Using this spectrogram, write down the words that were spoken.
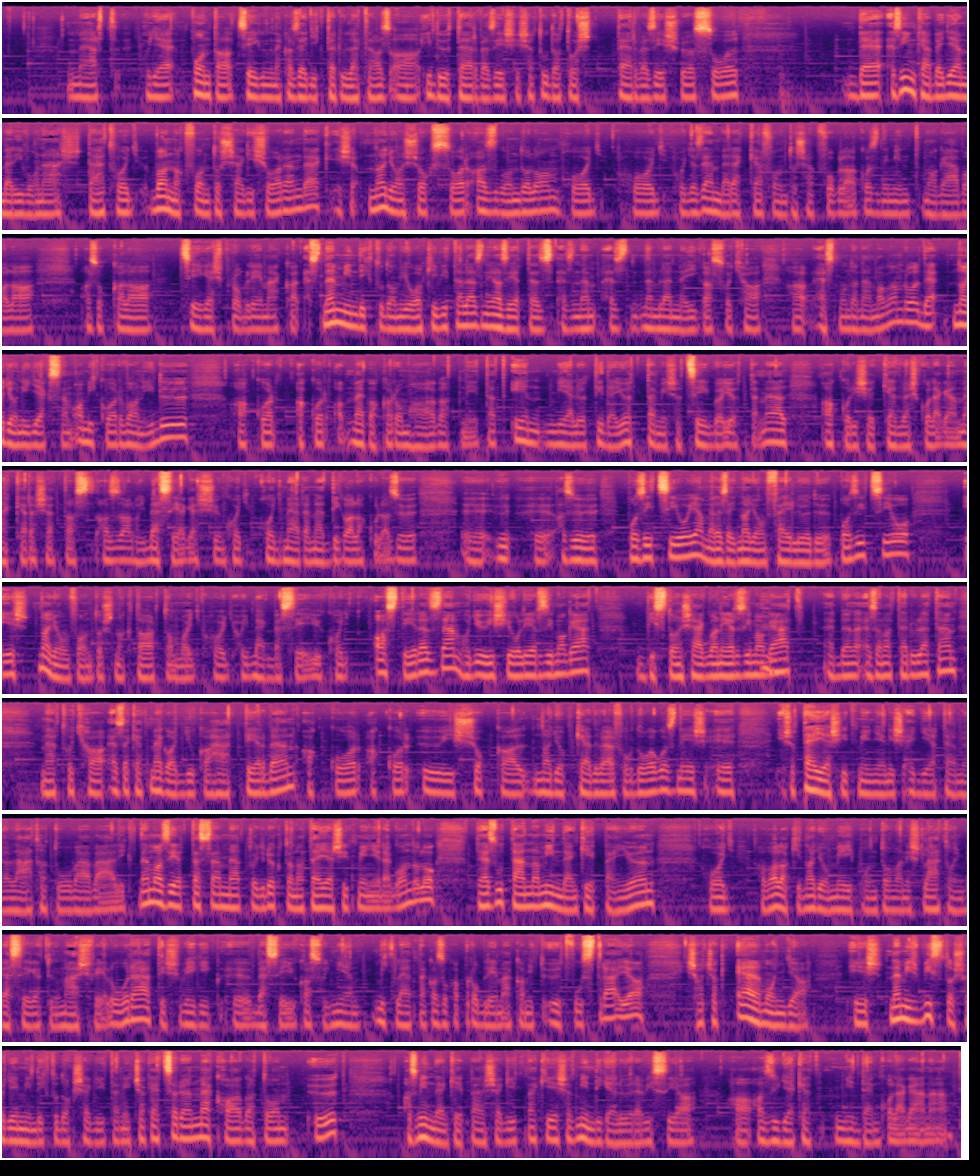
mert ugye pont a cégünknek az egyik területe az a időtervezés és a tudatos tervezésről szól, de ez inkább egy emberi vonás, tehát hogy vannak fontossági sorrendek, és nagyon sokszor azt gondolom, hogy, hogy, hogy az emberekkel fontosabb foglalkozni, mint magával a, azokkal a céges problémákkal. Ezt nem mindig tudom jól kivitelezni, azért ez, ez, nem, ez nem lenne igaz, hogyha ha ezt mondanám magamról, de nagyon igyekszem, amikor van idő, akkor, akkor meg akarom hallgatni. Tehát én mielőtt ide jöttem, és a cégből jöttem el, akkor is egy kedves kollégám megkeresett az, azzal, hogy beszélgessünk, hogy, hogy merre, meddig alakul az ő, az ő pozíciója, mert ez egy nagyon fejlődő pozíció, és nagyon fontosnak tartom, hogy, hogy, hogy megbeszéljük, hogy azt érezzem, hogy ő is jól érzi magát, biztonságban érzi magát ebben, ezen a területen, mert hogyha ezeket megadjuk a háttérben, akkor, akkor ő is sokkal nagyobb kedvel fog dolgozni, és, és a teljesítményén is egyértelműen láthatóvá válik. Nem azért teszem, mert hogy rögtön a teljesítményére gondolok, de ez utána mindenképpen jön, hogy ha valaki nagyon mély ponton van, és látom, hogy beszélgetünk másfél órát, és végig beszéljük azt, hogy milyen, mik lehetnek azok a problémák, amit őt fusztrálja, és ha csak elmondja, és nem is biztos, hogy én mindig tudok segíteni, csak egyszerűen meghallgatom őt, az mindenképpen segít neki, és ez mindig előre viszi a, a, az ügyeket minden kollégánál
